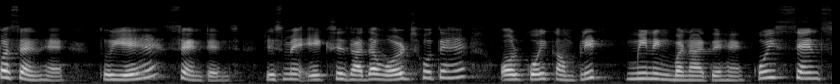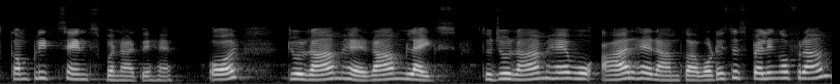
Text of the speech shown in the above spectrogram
पसंद है? तो ये है सेंटेंस जिसमें एक से ज़्यादा वर्ड्स होते हैं और कोई कंप्लीट मीनिंग बनाते हैं। कोई सेंस कंप्लीट सेंस बनाते हैं। और जो राम है, राम लाइक्स तो जो राम है, वो आर है राम का। What is the spelling of Ram?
